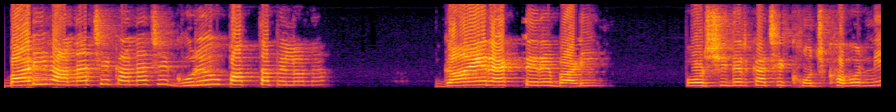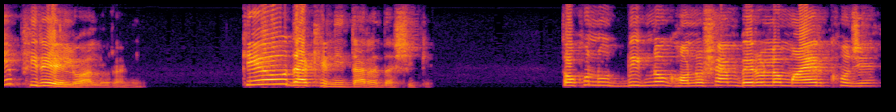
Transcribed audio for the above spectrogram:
বাড়ির আনাচে কানাচে ঘুরেও পাত্তা পেল না। গাঁয়ের এক তেরে বাড়ি। পড়শিদের কাছে খোঁজ খবর নিয়ে ফিরে এলো আলোরানি। কেউ দেখেনি তারাদাসীকে। তখন উদ্বিগ্ন ঘনশ্যাম বেরোলো মায়ের খোঁজে।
